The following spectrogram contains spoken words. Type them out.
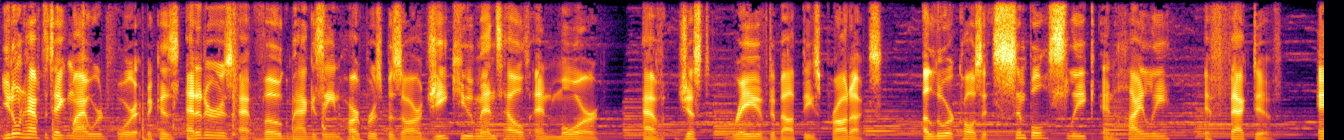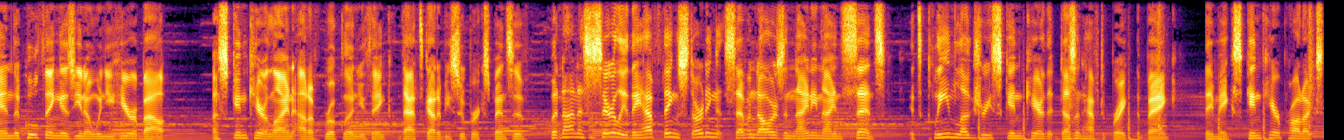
You don't have to take my word for it because editors at Vogue magazine, Harper's Bazaar, GQ, Men's Health, and more have just raved about these products. Allure calls it simple, sleek, and highly effective. And the cool thing is, you know, when you hear about a skincare line out of Brooklyn, you think that's got to be super expensive, but not necessarily. They have things starting at $7.99. It's clean luxury skincare that doesn't have to break the bank. They make skincare products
